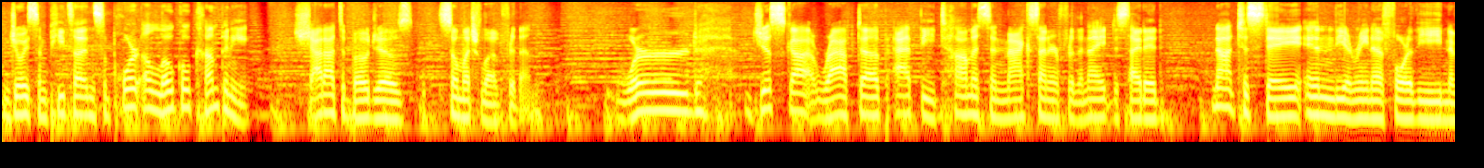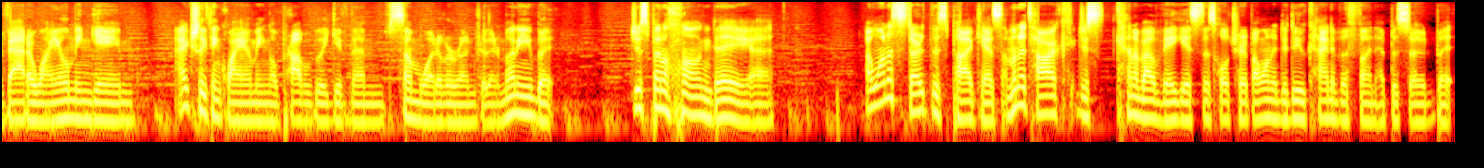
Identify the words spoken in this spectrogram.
enjoy some pizza, and support a local company. Shout out to Bojo's. So much love for them. Word just got wrapped up at the Thomas and Mack Center for the night. Decided not to stay in the arena for the Nevada Wyoming game. I actually think Wyoming will probably give them somewhat of a run for their money, but just been a long day. Uh, I want to start this podcast. I'm going to talk just kind of about Vegas this whole trip. I wanted to do kind of a fun episode, but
